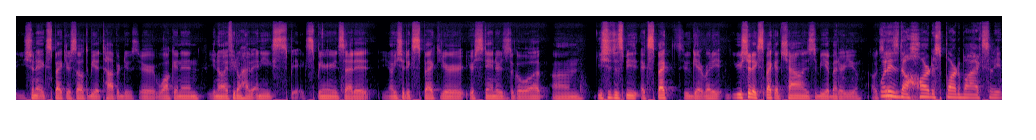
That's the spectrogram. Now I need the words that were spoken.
you shouldn't expect yourself to be a top producer walking in you know if you don't have any exp- experience at it you know you should expect your your standards to go up um you should just be expect to get ready. You should expect a challenge to be a better you i would What say. is the hardest part about Axelite?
